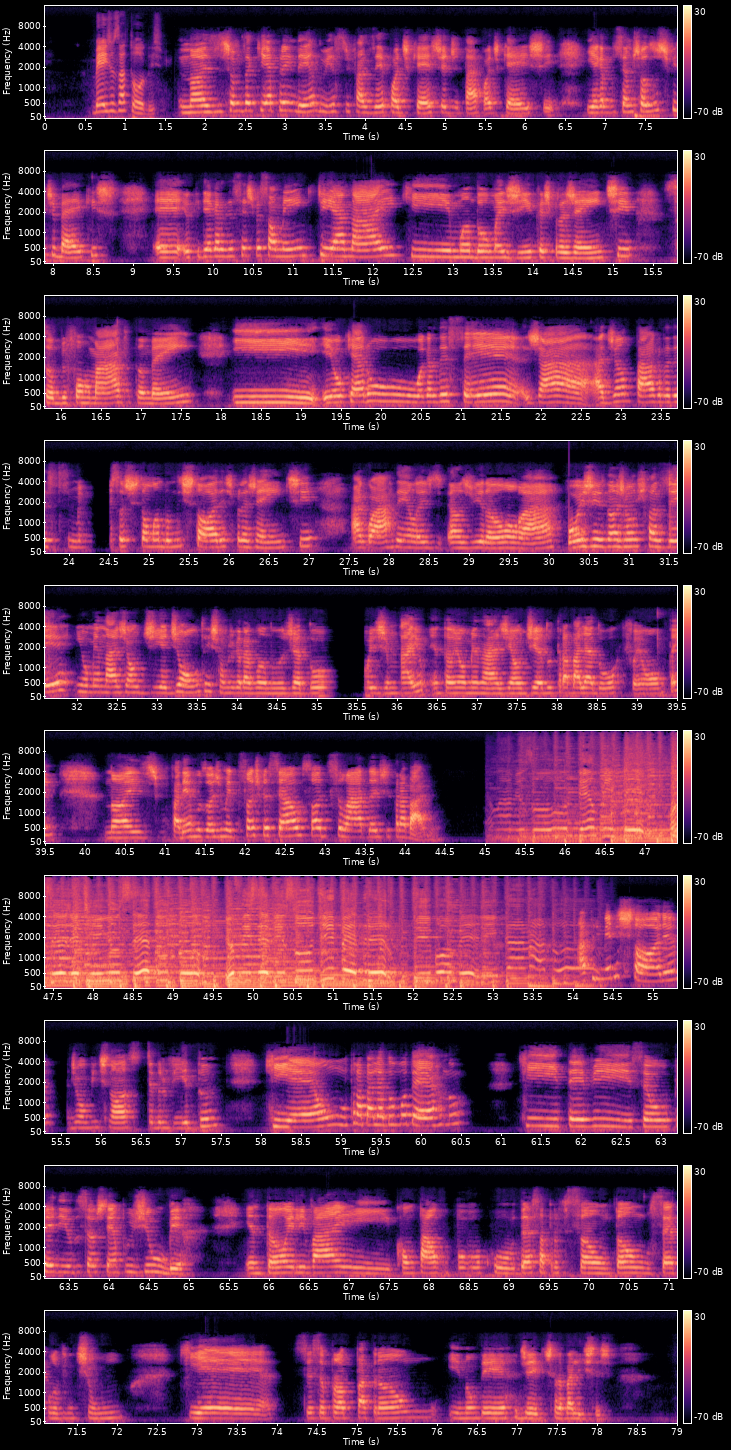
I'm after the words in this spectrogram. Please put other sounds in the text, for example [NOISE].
beijos a todos. Nós estamos aqui aprendendo isso de fazer podcast, editar podcast, e agradecemos todos os feedbacks. É, eu queria agradecer especialmente a Nai, que mandou umas dicas pra gente sobre o formato também. E eu quero agradecer, já adiantar o agradecimento pessoas que estão mandando histórias pra gente. Aguardem, elas, elas virão lá. Hoje nós vamos fazer em homenagem ao dia de ontem. Estamos gravando no dia 2 de maio, então em homenagem ao Dia do Trabalhador, que foi ontem. Nós faremos hoje uma edição especial só de ciladas de trabalho. Ela me usou o tempo inteiro, com seu jeitinho sedutor. Eu fiz serviço de pedreiro, de bombeiro a primeira história de um ouvinte nosso, Pedro Vito, que é um trabalhador moderno que teve seu período, seus tempos de Uber. Então ele vai contar um pouco dessa profissão tão século XXI, que é ser seu próprio patrão e não ter direitos trabalhistas.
